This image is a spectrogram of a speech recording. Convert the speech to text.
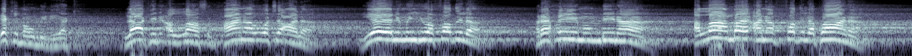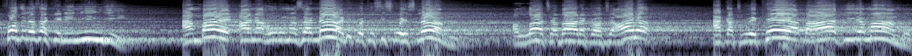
ya kimaumbili yake, lakini Allah subhanahu wa ta'ala yeye ni mwingi wa fadhila, rahimun bina, Allah ambaye ana fadhila pana, fadhila zake ni nyingi, ambaye ana huruma za ndani kwetu sisi Waislamu. Allah tabaraka wa ta'ala akatuwekea baadhi ya mambo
